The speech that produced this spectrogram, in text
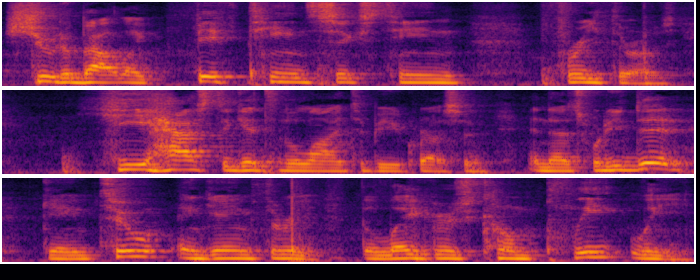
shoot about like 15, 16 free throws he has to get to the line to be aggressive. And that's what he did game two and game three. The Lakers completely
